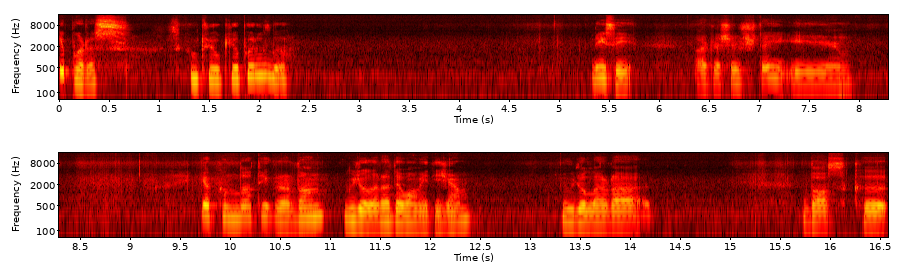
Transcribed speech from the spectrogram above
Yaparız. Sıkıntı yok yaparız da. Neyse arkadaşlar işte eee, yakında tekrardan videolara devam edeceğim. Videolara daha sıkı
